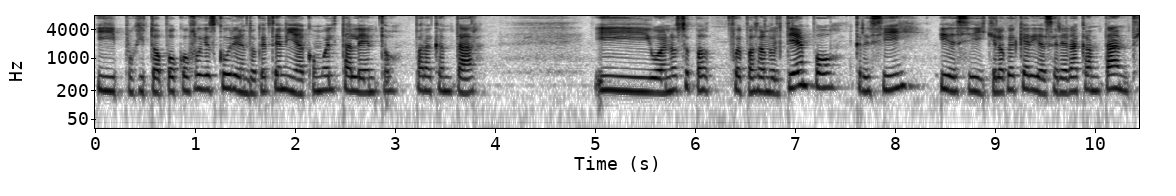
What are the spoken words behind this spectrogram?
Y poquito a poco fui descubriendo que tenía como el talento para cantar. Y bueno, se fue pasando el tiempo, crecí y decidí que lo que quería hacer era cantante.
